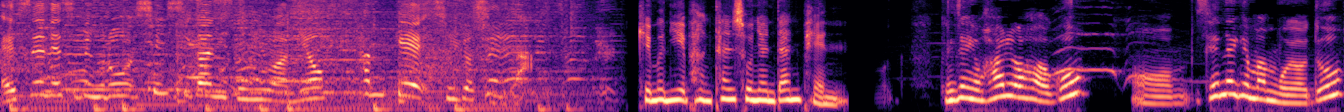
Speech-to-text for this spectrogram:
SNS 등으로 실시간 공유하며 함께 즐겼습니다. 김은희 방탄소년단 팬. 굉장히 화려하고 어, 세네 개만 모여도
